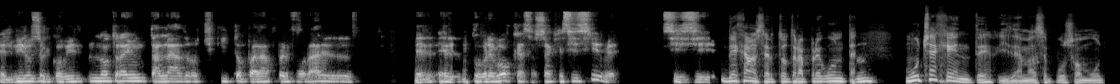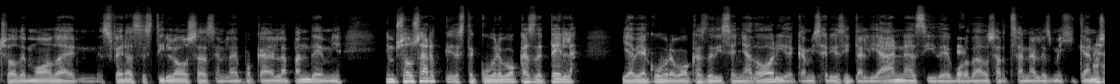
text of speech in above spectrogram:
el virus del COVID no trae un taladro chiquito para perforar el, el, cubrebocas, o sea que sí sirve. Sí, sí. Déjame hacerte otra pregunta. Mucha gente, y además se puso mucho de moda en esferas estilosas en la época de la pandemia, empezó a usar este cubrebocas de tela y había cubrebocas de diseñador y de camiserías italianas y de bordados artesanales mexicanos.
